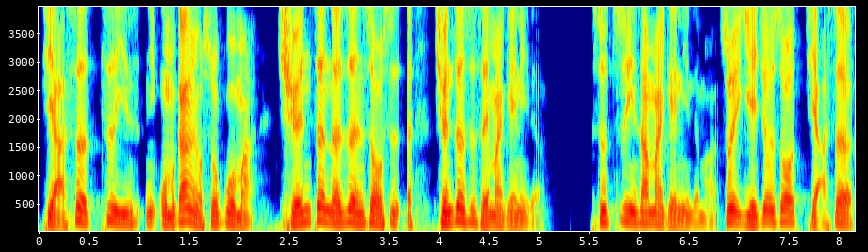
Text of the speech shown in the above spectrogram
假设自营，你我们刚刚有说过嘛？权证的认售是，呃，权证是谁卖给你的？是自营商卖给你的嘛？所以也就是说，假设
